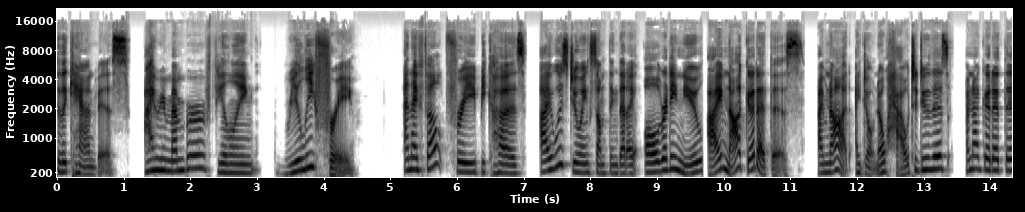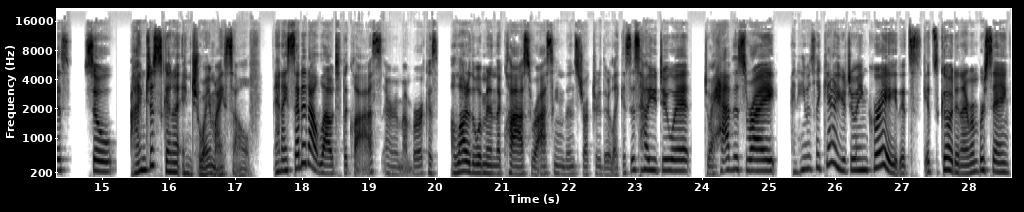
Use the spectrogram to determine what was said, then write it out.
to the canvas, I remember feeling really free. And I felt free because I was doing something that I already knew I'm not good at this. I'm not. I don't know how to do this. I'm not good at this. So I'm just going to enjoy myself. And I said it out loud to the class, I remember, because a lot of the women in the class were asking the instructor, they're like, is this how you do it? Do I have this right? And he was like, yeah, you're doing great. It's it's good. And I remember saying,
